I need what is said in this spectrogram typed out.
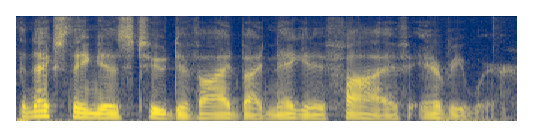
The next thing is to divide by negative 5 everywhere.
